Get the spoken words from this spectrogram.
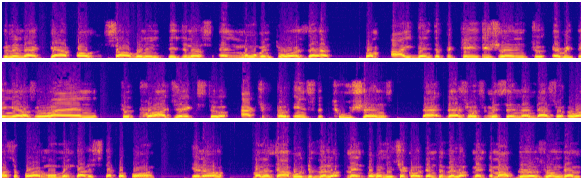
filling that gap of sovereign indigenous and moving towards that from identification to everything else, land, to projects to actual institutions. That that's what's missing, and that's what the Rastafari movement got to step up on. You know, man, development, but when you check out them development, them have girls run them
